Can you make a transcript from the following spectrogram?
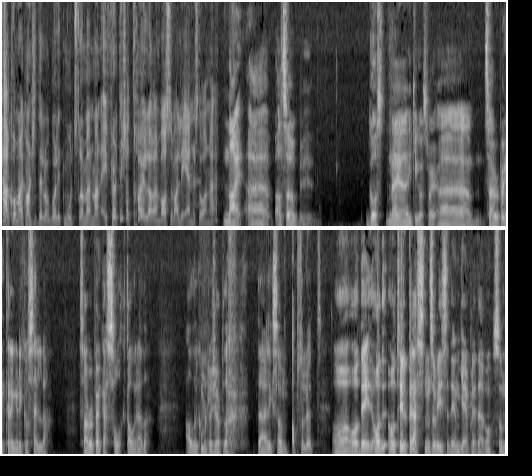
her kommer jeg kanskje til å gå litt mot strømmen, men jeg følte ikke at traileren var så veldig enestående. Nei, uh, altså Ghost, Nei, ikke Ghostwire. Uh, Cyberpunk trenger de ikke å selge. Cyberpunk er solgt allerede. Alle kommer til å kjøpe det. Det er liksom Absolutt. Og, og, de, og, og til pressen så viser de en gameplay-demo som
